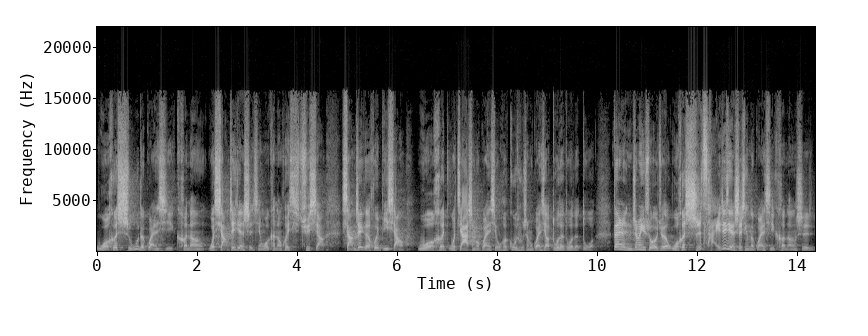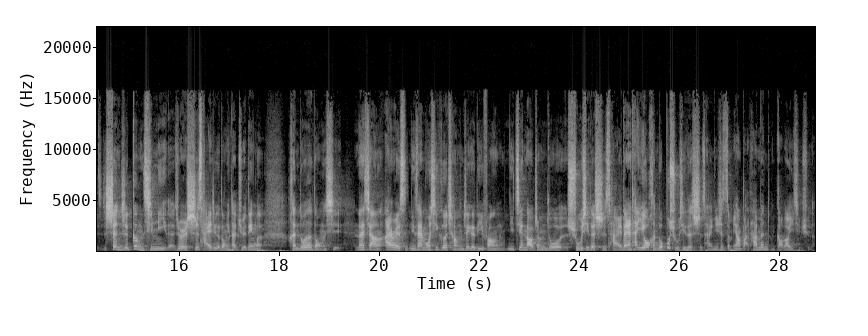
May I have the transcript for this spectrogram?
我和食物的关系，可能我想这件事情，我可能会去想想这个会比想我和我家什么关系，我和故土什么关系要多得多得多。但是你这么一说，我觉得我和食材这件事情的关系，可能是甚至更亲密的，就是食材这个东西，它决定了很多的东西。那像 Iris，你在墨西哥城这个地方，你见到这么多熟悉的食材，但是它也有很多不熟悉的食材，你是怎么样把它们搞到一起去的？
